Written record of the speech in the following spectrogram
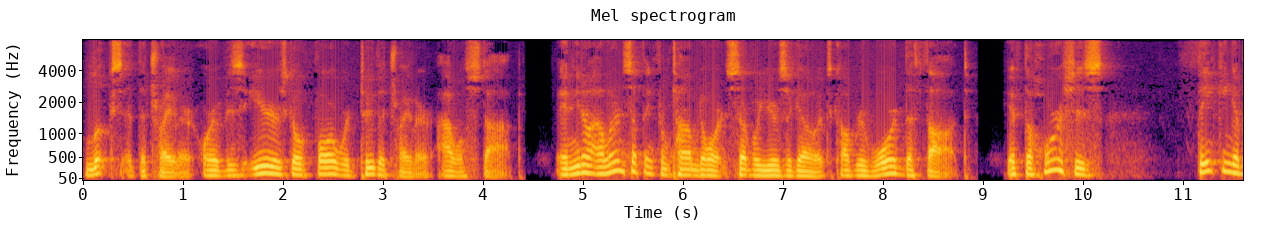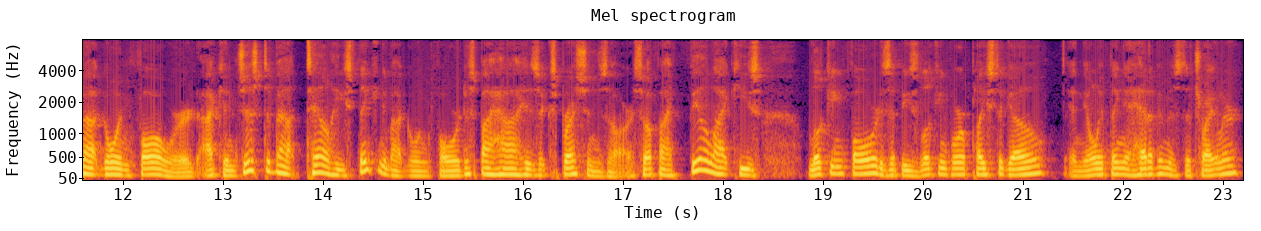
looks at the trailer or if his ears go forward to the trailer, I will stop. And you know, I learned something from Tom Dorrance several years ago. It's called reward the thought. If the horse is thinking about going forward, I can just about tell he's thinking about going forward just by how his expressions are. So if I feel like he's looking forward as if he's looking for a place to go, and the only thing ahead of him is the trailer,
